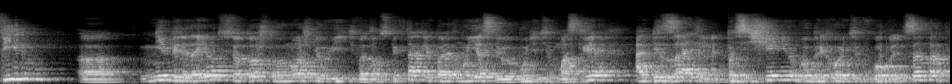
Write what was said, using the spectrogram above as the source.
Фильм э, не передает все то, что вы можете увидеть в этом спектакле, поэтому если вы будете в Москве, обязательно к посещению вы приходите в Гоголь-центр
